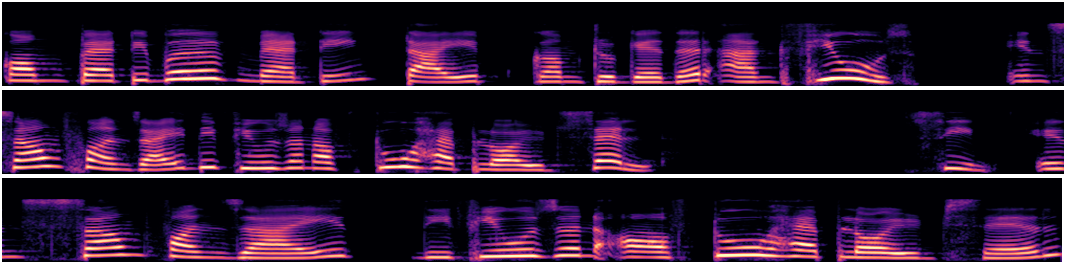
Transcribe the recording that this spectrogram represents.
compatible mating type come together and fuse. In some fungi, the fusion of two haploid cell. See, in some fungi, the fusion of two haploid cell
